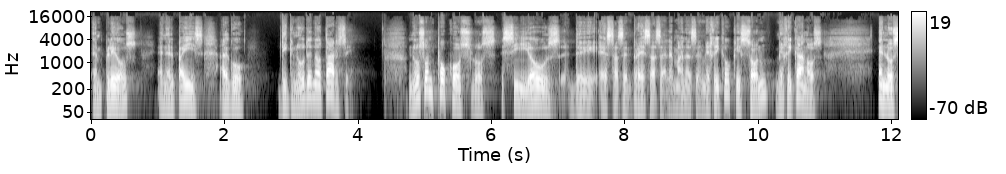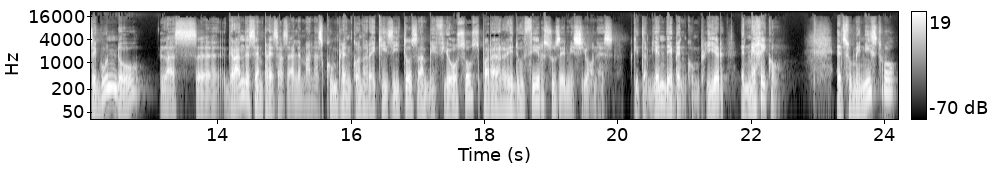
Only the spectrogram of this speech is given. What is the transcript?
empleos en el país, algo digno de notarse. No son pocos los CEOs de estas empresas alemanas en México que son mexicanos. En lo segundo, las eh, grandes empresas alemanas cumplen con requisitos ambiciosos para reducir sus emisiones, que también deben cumplir en México. El suministro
